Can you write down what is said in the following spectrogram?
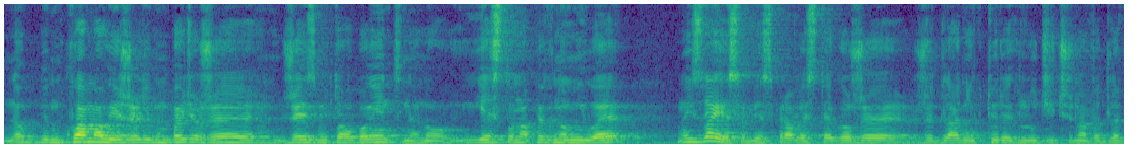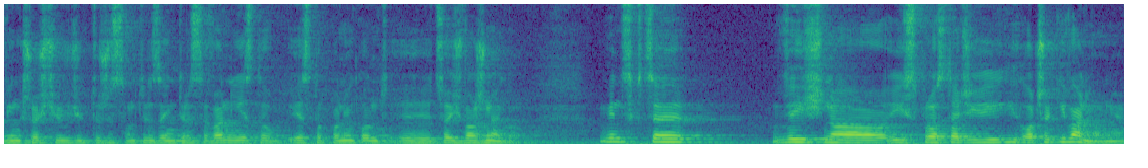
No bym kłamał, jeżeli bym powiedział, że, że jest mi to obojętne. No, jest to na pewno miłe. No i zdaję sobie sprawę z tego, że, że dla niektórych ludzi, czy nawet dla większości ludzi, którzy są tym zainteresowani, jest to, jest to poniekąd y, coś ważnego. Więc chcę wyjść na, i sprostać ich ich oczekiwaniom, nie?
